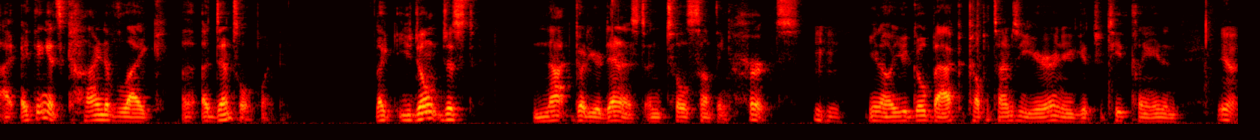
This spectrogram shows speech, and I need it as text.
I, I think it's kind of like a, a dental appointment. Like you don't just not go to your dentist until something hurts. Mhm. You know, you go back a couple times a year and you get your teeth cleaned and Yeah,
